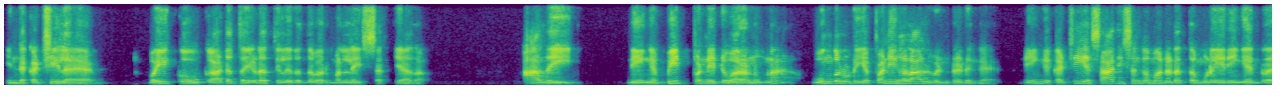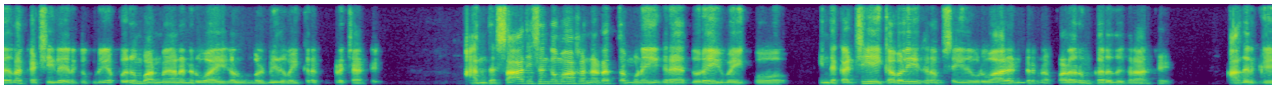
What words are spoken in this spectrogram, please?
இந்த கட்சியில வைகோவுக்கு அடுத்த இடத்தில் இருந்தவர் மல்லை சத்யா தான். அதை நீங்க பீட் பண்ணிட்டு வரணும்னா உங்களுடைய பணிகளால் வென்றெடுங்க. நீங்க கட்சியை சாதி சங்கமா நடத்த முனைகிறீங்கன்றதுதான் கட்சியில இருக்கக்கூடிய பெரும்பான்மையான நிர்வாகிகள் உங்கள் மீது வைக்கிற குற்றச்சாட்டு. அந்த சாதி சங்கமாக நடத்த முனைகிற துரை வைகோ இந்த கட்சியை கபலீகரம் செய்து விடுவார் என்று பலரும் கருதுகிறார்கள். அதற்கு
